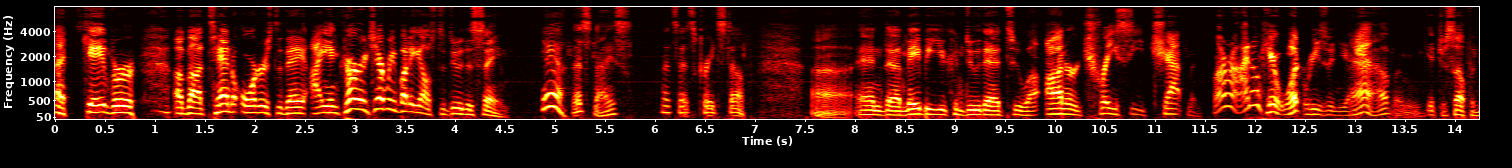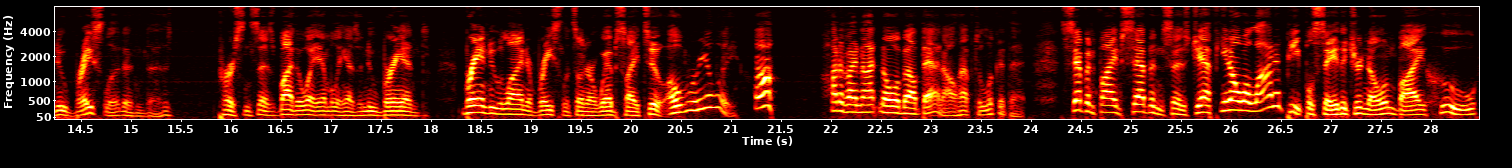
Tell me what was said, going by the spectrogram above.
I gave her about 10 orders today. I encourage everybody else to do the same. Yeah, that's nice. That's that's great stuff. Uh, and uh, maybe you can do that to uh, honor Tracy Chapman. All right, I don't care what reason you have. I mean, get yourself a new bracelet, and the person says, by the way, Emily has a new brand, brand new line of bracelets on her website too. Oh, really? Huh? How did I not know about that? I'll have to look at that. 757 says, Jeff, you know, a lot of people say that you're known by who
